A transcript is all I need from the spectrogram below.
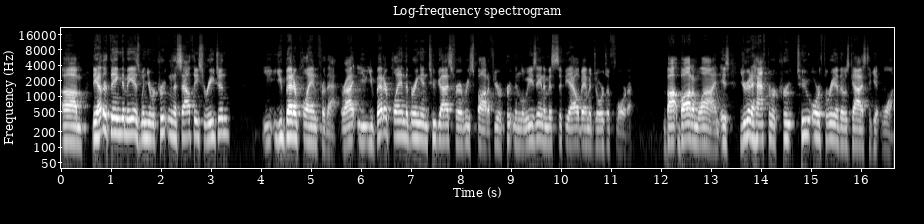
Um, the other thing to me is when you're recruiting in the Southeast region, you, you better plan for that, right? You, you better plan to bring in two guys for every spot if you're recruiting in Louisiana, Mississippi, Alabama, Georgia, Florida. Bo- bottom line is you're going to have to recruit two or three of those guys to get one.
